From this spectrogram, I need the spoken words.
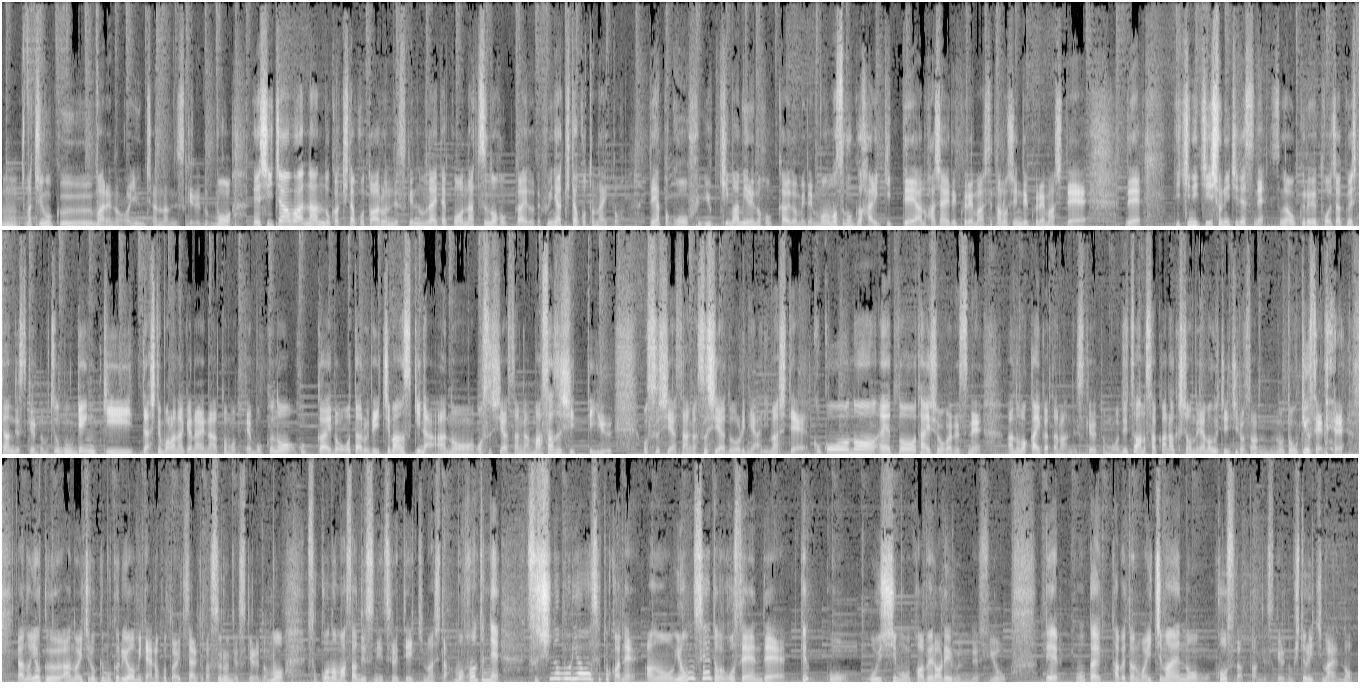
うん。まあ、中国生まれのユンちゃんなんですけれども。しーちゃんは何度か来たことあるんですけれども大体こう夏の北海道で冬には来たことないと。でやっぱこう雪まみれの北海道を見てものすごく張り切ってあのはしゃいでくれまして楽しんでくれまして。で1日初日ですね。すごい遅れて到着したんですけれどもちょっと元気出してもらわなきゃないなと思って僕の北海道小樽で一番好きなあのお寿司屋さんが正寿司っていうお寿司屋さんが寿司屋通りにありましてここの、えーと、大将がですねあの若い方なんですけれども実はあのサカナクションの山口一郎さんの同級生で あのよくあの一郎君も来るよみたいなことを言ってたりとかするんですけれどもそこの正寿司に連れて行きました。もう本当にね寿司の盛り合わせとかねあの4000円とか5000円で結構美味しいもの食べられるんですよ。で今回食べたのは1万円のコースだったんですけれども1人1万円の。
